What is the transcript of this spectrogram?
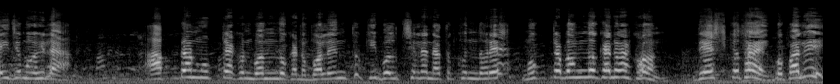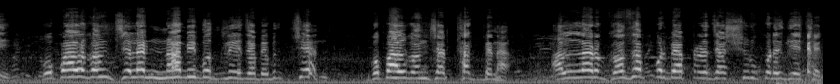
এই যে মহিলা, আপনার মুখটা এখন বন্ধ কেন? বলেন তো কি বলছিলেন এতক্ষণ ধরে? মুখটা বন্ধ কেন এখন? দেশ কোথায়? গোপালী গোপালগঞ্জ জেলার নামই বদলে যাবে, বুঝছেন? গোপালগঞ্জ আর থাকবে না। আল্লাহর গজব করবে আপনারা যা শুরু করে দিয়েছেন।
